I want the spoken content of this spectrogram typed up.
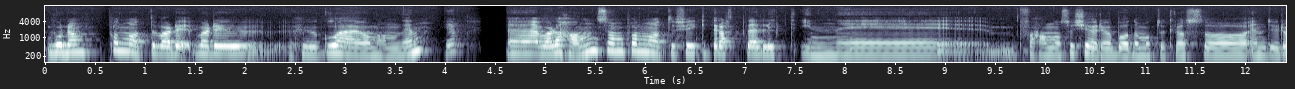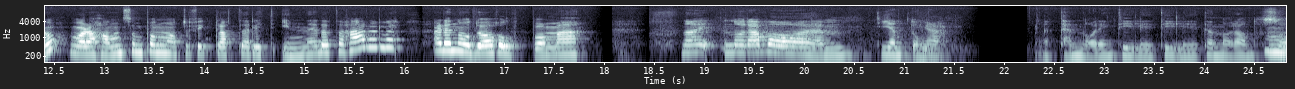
hvordan på en måte var det, var det Hugo er jo mannen din. Ja. Eh, var det han som på en måte fikk dratt deg litt inn i For han også kjører jo både motocross og enduro. Var det han som på en måte fikk dratt deg litt inn i dette her, eller er det noe du har holdt på med? Nei, når jeg var um, jentunge, tenåring, tidlig, tidlig i tenårene, så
